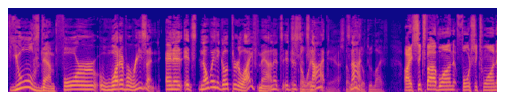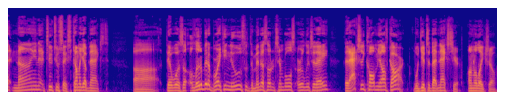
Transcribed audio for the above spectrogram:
fuels them for whatever reason, and it, it's no way to go through life, man. It's it just no it's way. not. Yeah, it's, no it's not. go through life. All right, 651 461 9226. Coming up next. Uh, there was a, a, little bit of breaking news with the Minnesota Timberwolves earlier today that actually caught me off guard. We'll get to that next year on the Lake Show.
